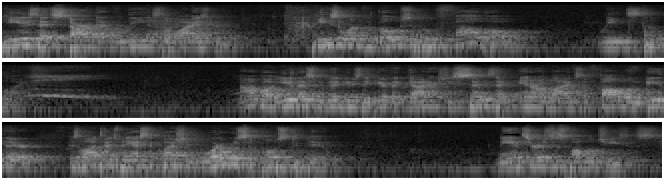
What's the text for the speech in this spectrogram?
He is that star that leads the wise men. He's the one who those who follow leads to life. How about you? That's some good news to hear that God actually sends that in our lives to follow and be there. Because a lot of times we ask the question, what are we supposed to do? And the answer is just follow Jesus.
